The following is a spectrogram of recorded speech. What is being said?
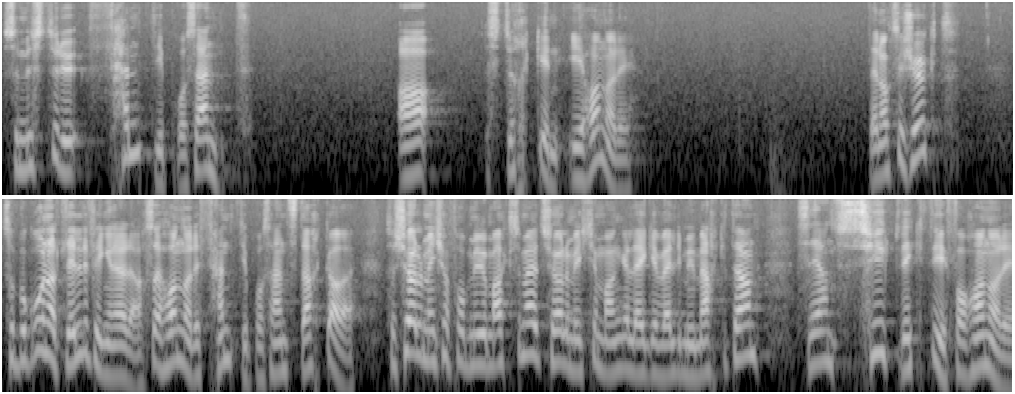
så mister du 50% av styrken i hånda di. Det er nokså sjukt. Så pga. at lillefingeren er der, så er hånda di 50% sterkere. Så selv om ikke har fått mye oppmerksomhet, selv om ikke mange legger veldig mye merke til den, så er han sykt viktig for hånda di.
